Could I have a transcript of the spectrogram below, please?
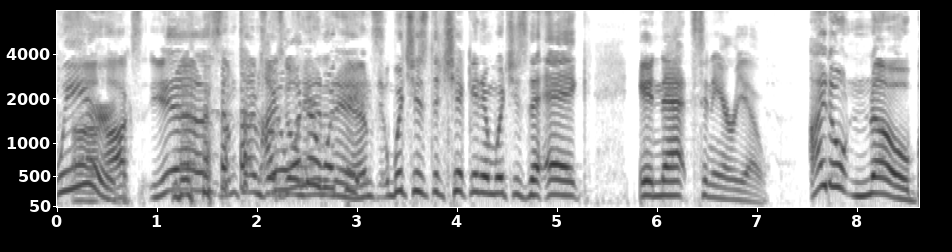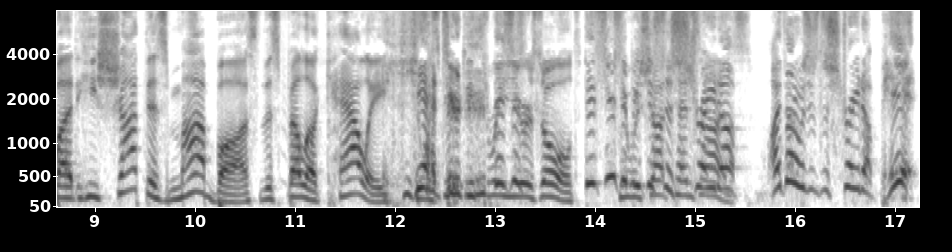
Weird. Uh, ox- yeah, sometimes I those go wonder hand what in hands. which is the chicken and which is the egg in that scenario. I don't know, but he shot this mob boss, this fella Cali. who Yeah, was dude. 53 this is- years old. This used to be just a straight times. up. I thought it was just a straight up hit.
